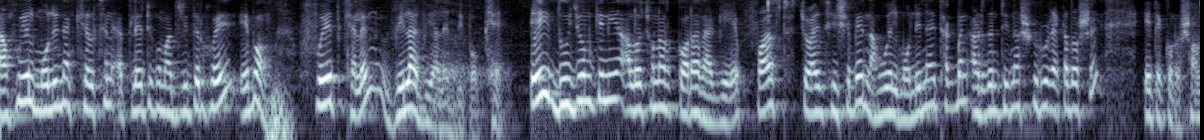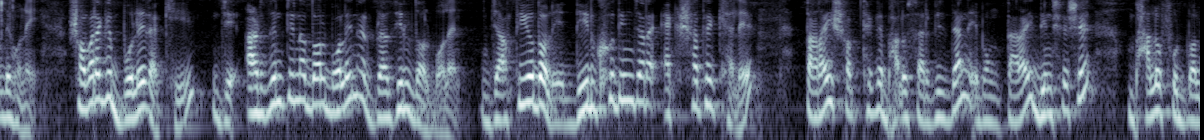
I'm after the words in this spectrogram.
নাহুয়েল মলিনা খেলছেন অ্যাথলেটিকো মাদ্রিদের হয়ে এবং ফুয়েত খেলেন ভিলাভিয়ালের বিপক্ষে। এই দুইজনকে নিয়ে আলোচনা করার আগে ফার্স্ট চয়েস হিসেবে নাহুয়েল মলিনাই থাকবেন আর্জেন্টিনা শুরুর একাদশে। এতে কোনো সন্দেহ নেই। সবার আগে বলে রাখি যে আর্জেন্টিনা দল বলেন আর ব্রাজিল দল বলেন। জাতীয় দলে দীর্ঘদিন যারা একসাথে খেলে তারাই সব থেকে ভালো সার্ভিস দেন এবং তারাই দিন শেষে ভালো ফুটবল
